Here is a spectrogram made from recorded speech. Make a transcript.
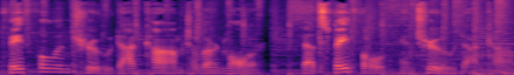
faithfulandtrue.com to learn more. That's faithfulandtrue.com.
